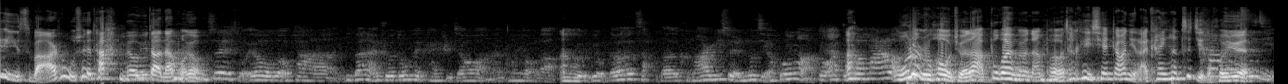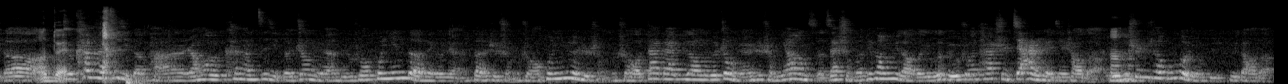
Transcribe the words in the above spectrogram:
这个意思吧？二十五岁她还没有遇到男朋友二十五。岁左右的话，一般来说都会开始交往男朋友了。嗯有有的早的，可能二十一岁人都结婚了，都二都当妈了。无论如何，我觉得啊不管有没有男朋友，她可以先找你来看一看自己的婚运。自己的，嗯对就看看自己的盘，然后看看自己的正缘，比如说婚姻的那个缘分是什么时候，婚姻运是什么时候，大概遇到那个正缘是什么样子的，在什么地方遇到的。有的比如说他是家人给介绍的，有的甚至他工作中遇遇到的，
